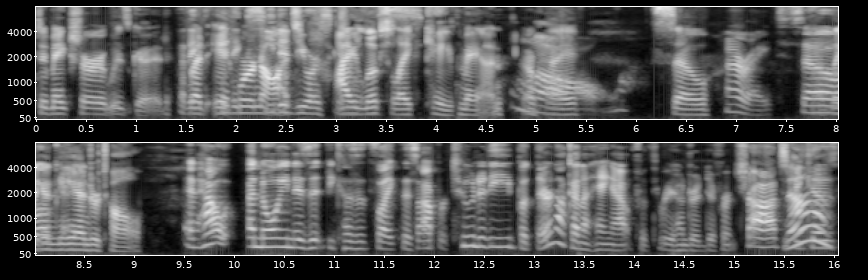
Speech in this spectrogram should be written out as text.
to make sure it was good. But, but it, it, were not. Your I looked like a caveman. Okay. Oh. So All right. So like a. Neanderthal. And how annoying is it because it's like this opportunity, but they're not going to hang out for 300 different shots No. because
